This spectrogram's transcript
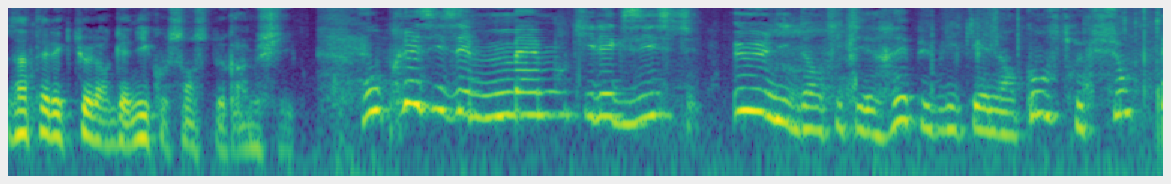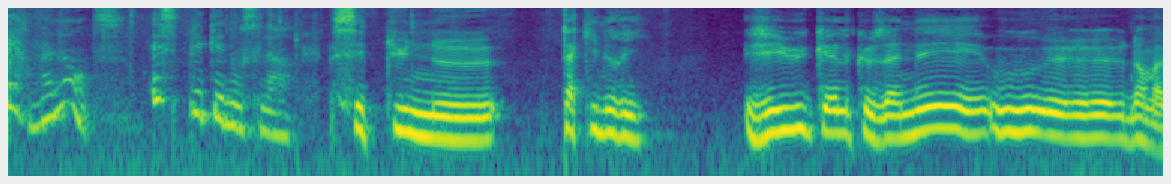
intellectuels organiques au sens de Gramsci. Vous précisez même qu'il existe une identité républicaine en construction permanente. Expliquez-nous cela. C'est une taquinerie j'ai eu quelques années où, euh, dans ma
